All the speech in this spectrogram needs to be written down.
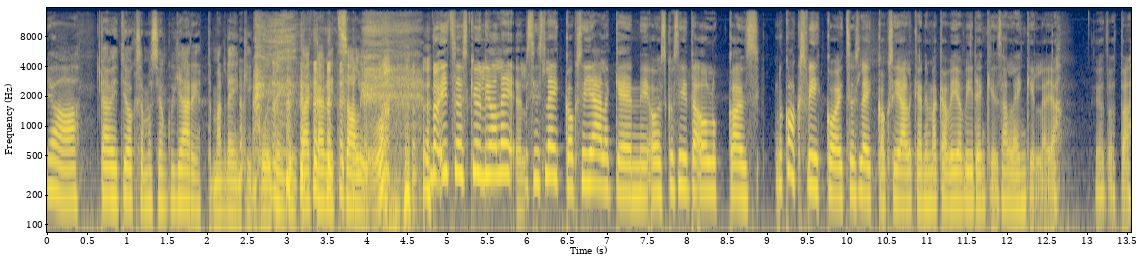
Jaa. Kävit juoksemassa jonkun järjettömän lenkin kuitenkin, tai kävit salilla. No itse asiassa kyllä jo le- siis leikkauksen jälkeen, niin olisiko siitä ollut kans, no kaksi viikkoa itse asiassa leikkauksen jälkeen, niin mä kävin jo viiden kilsan lenkillä ja, ja tota,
